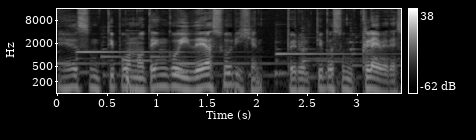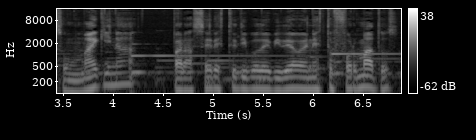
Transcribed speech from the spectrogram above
Es un tipo, no tengo idea su origen, pero el tipo es un clever, es un máquina para hacer este tipo de videos en estos formatos,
